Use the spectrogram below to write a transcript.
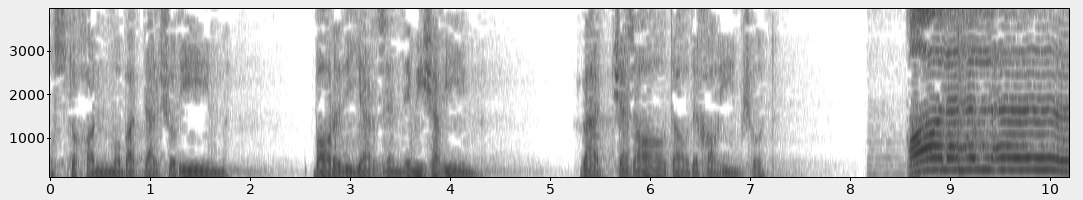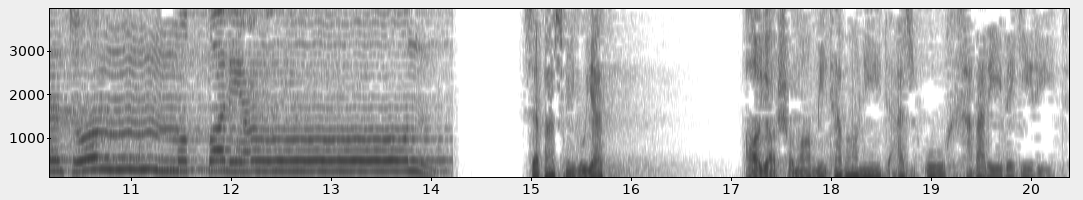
استخوان مبدل شدیم بار دیگر زنده می‌شویم و جزا داده خواهیم شد. قال هل انتم مطلعون؟ سپس می‌گوید آیا شما می توانید از او خبری بگیرید؟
